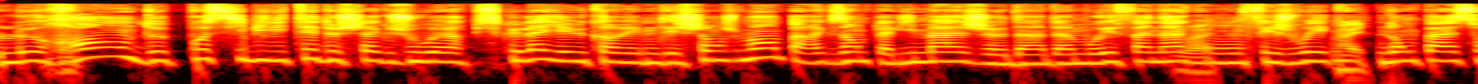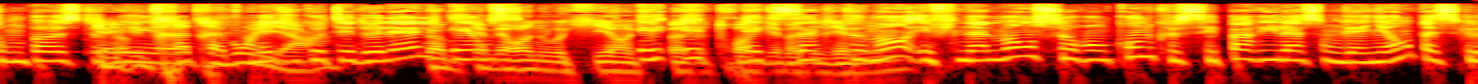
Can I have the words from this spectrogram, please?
le rang de possibilités de chaque joueur, puisque là il y a eu quand même des changements. Par exemple, à l'image d'un d'un Moefana Ouais. qu'on fait jouer Ouais. non pas à son poste, Qui mais, très très bon mais hier. du hein. côté de l'aile. Comme Et on Cameron Wauquiez hein, qui et- passe de et- troisième à deuxième. exactement. Et finalement, on se rend compte que ces paris-là sont gagnants parce que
